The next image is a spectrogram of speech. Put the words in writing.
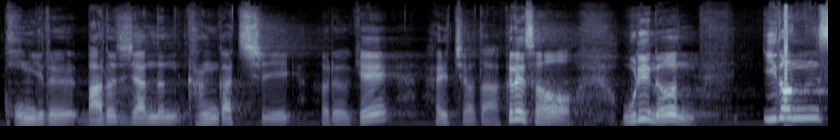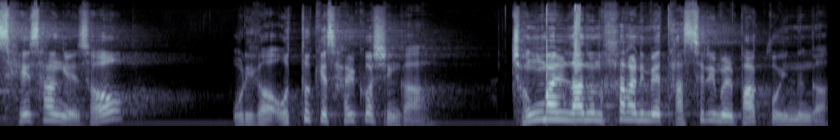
공의를 마르지 않는 강같이 흐르게 할지어다. 그래서 우리는 이런 세상에서 우리가 어떻게 살 것인가? 정말 나는 하나님의 다스림을 받고 있는가?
